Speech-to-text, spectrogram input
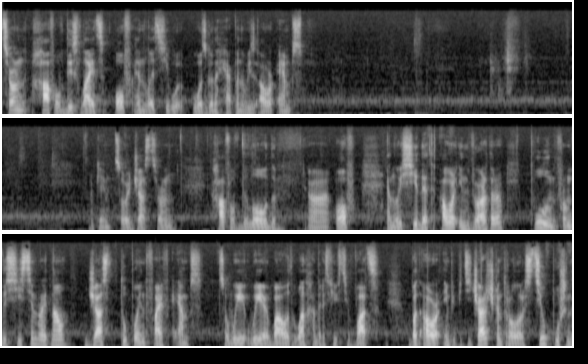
turn half of these lights off and let's see what's gonna happen with our amps. okay so we just turn half of the load uh, off and we see that our inverter pulling from the system right now just 2.5 amps. So we we're about 150 watts. But our MPPT charge controller still pushing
